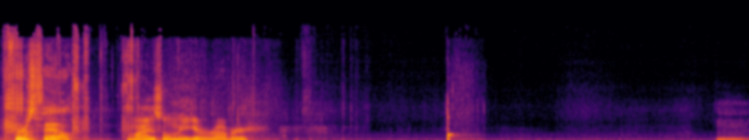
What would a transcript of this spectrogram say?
First fail. might as well make it rubber. Mm,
